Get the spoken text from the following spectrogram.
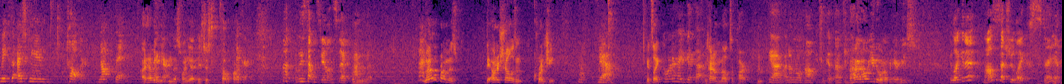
make the ice cream taller, not thin. I haven't Thicker. eaten this one yet. It just fell apart. Thicker. At least that one's staying on the stick. half of it. My other problem is the outer shell isn't crunchy. Yeah. It's like I wonder how you get that. it kind of melts apart. Hmm. Yeah, I don't know how people get that thing. How, how are you doing over here? He's You liking it? Miles is actually like staying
